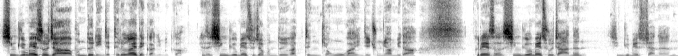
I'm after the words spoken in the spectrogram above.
신규 매수자 분들이 이제 들어가야 될 거 아닙니까? 그래서 신규 매수자 분들 같은 경우가 이제 중요합니다. 그래서 신규 매수자는 신규 매수자는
